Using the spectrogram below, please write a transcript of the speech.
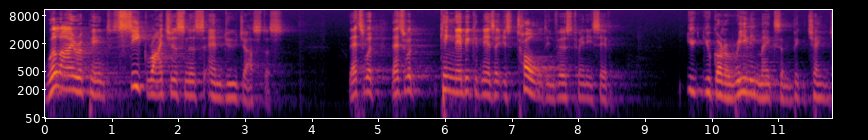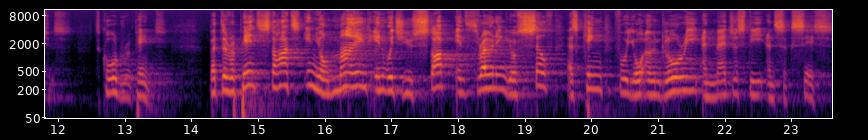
Will I repent, seek righteousness, and do justice? That's what, that's what King Nebuchadnezzar is told in verse 27. You, you've got to really make some big changes. It's called repent. But the repent starts in your mind, in which you stop enthroning yourself as king for your own glory and majesty and success.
